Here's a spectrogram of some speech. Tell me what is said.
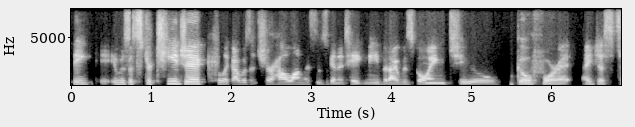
think it was a strategic, like I wasn't sure how long this was going to take me, but I was going to go for it. I just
